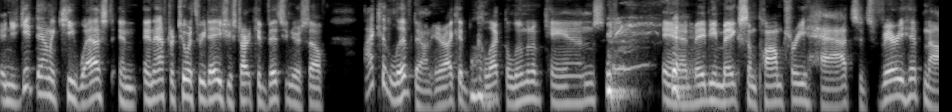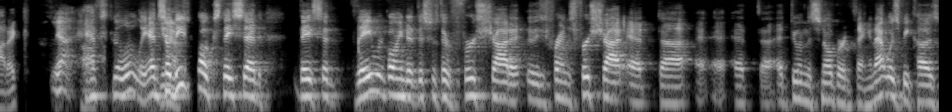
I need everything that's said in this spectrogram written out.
and you get down in Key West, and and after two or three days, you start convincing yourself, I could live down here. I could uh-huh. collect aluminum cans and maybe make some palm tree hats. It's very hypnotic. Yeah, uh, absolutely. And so yeah. these folks, they said they said they were going to. This was their first shot at these friends' first shot at uh, at uh, at doing the snowbird thing, and that was because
